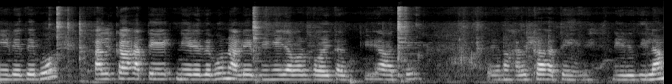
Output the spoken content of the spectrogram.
নেড়ে দেবো, হালকা হাতে নেড়ে দেবো, নালে ভেঙে যাওয়ার ভয় থাকে আছে, তাই জন্য হালকা হাতে নেড়ে দিলাম।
